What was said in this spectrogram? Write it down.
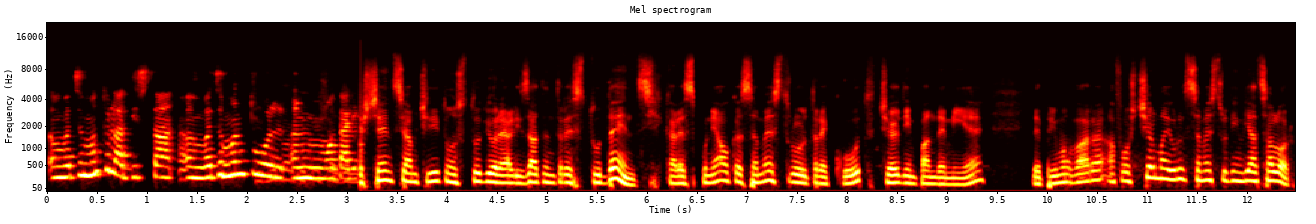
învățământul la distan- învățământul în modalitate. am citit un studiu realizat între studenți care spuneau că semestrul trecut, cel din pandemie, de primăvară, a fost cel mai urât semestru din viața lor.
